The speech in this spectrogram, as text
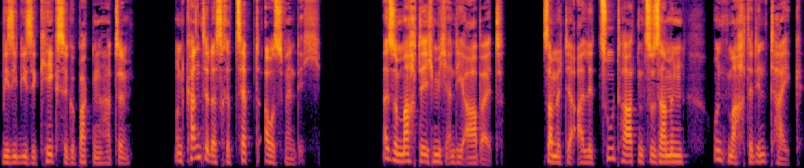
wie sie diese Kekse gebacken hatte, und kannte das Rezept auswendig. Also machte ich mich an die Arbeit, sammelte alle Zutaten zusammen und machte den Teig.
